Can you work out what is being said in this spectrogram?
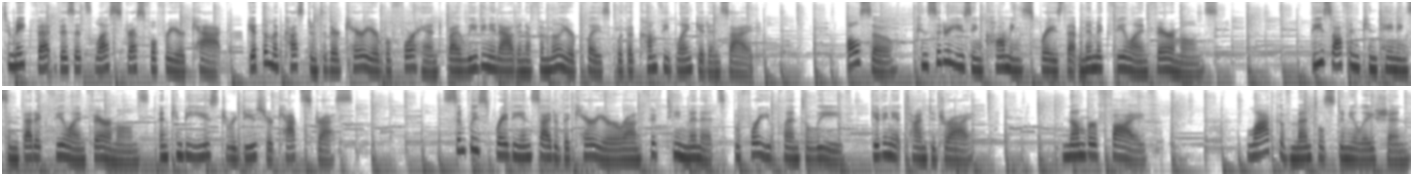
To make vet visits less stressful for your cat, get them accustomed to their carrier beforehand by leaving it out in a familiar place with a comfy blanket inside. Also, consider using calming sprays that mimic feline pheromones. These often containing synthetic feline pheromones and can be used to reduce your cat's stress. Simply spray the inside of the carrier around 15 minutes before you plan to leave, giving it time to dry. Number 5. Lack of mental stimulation.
